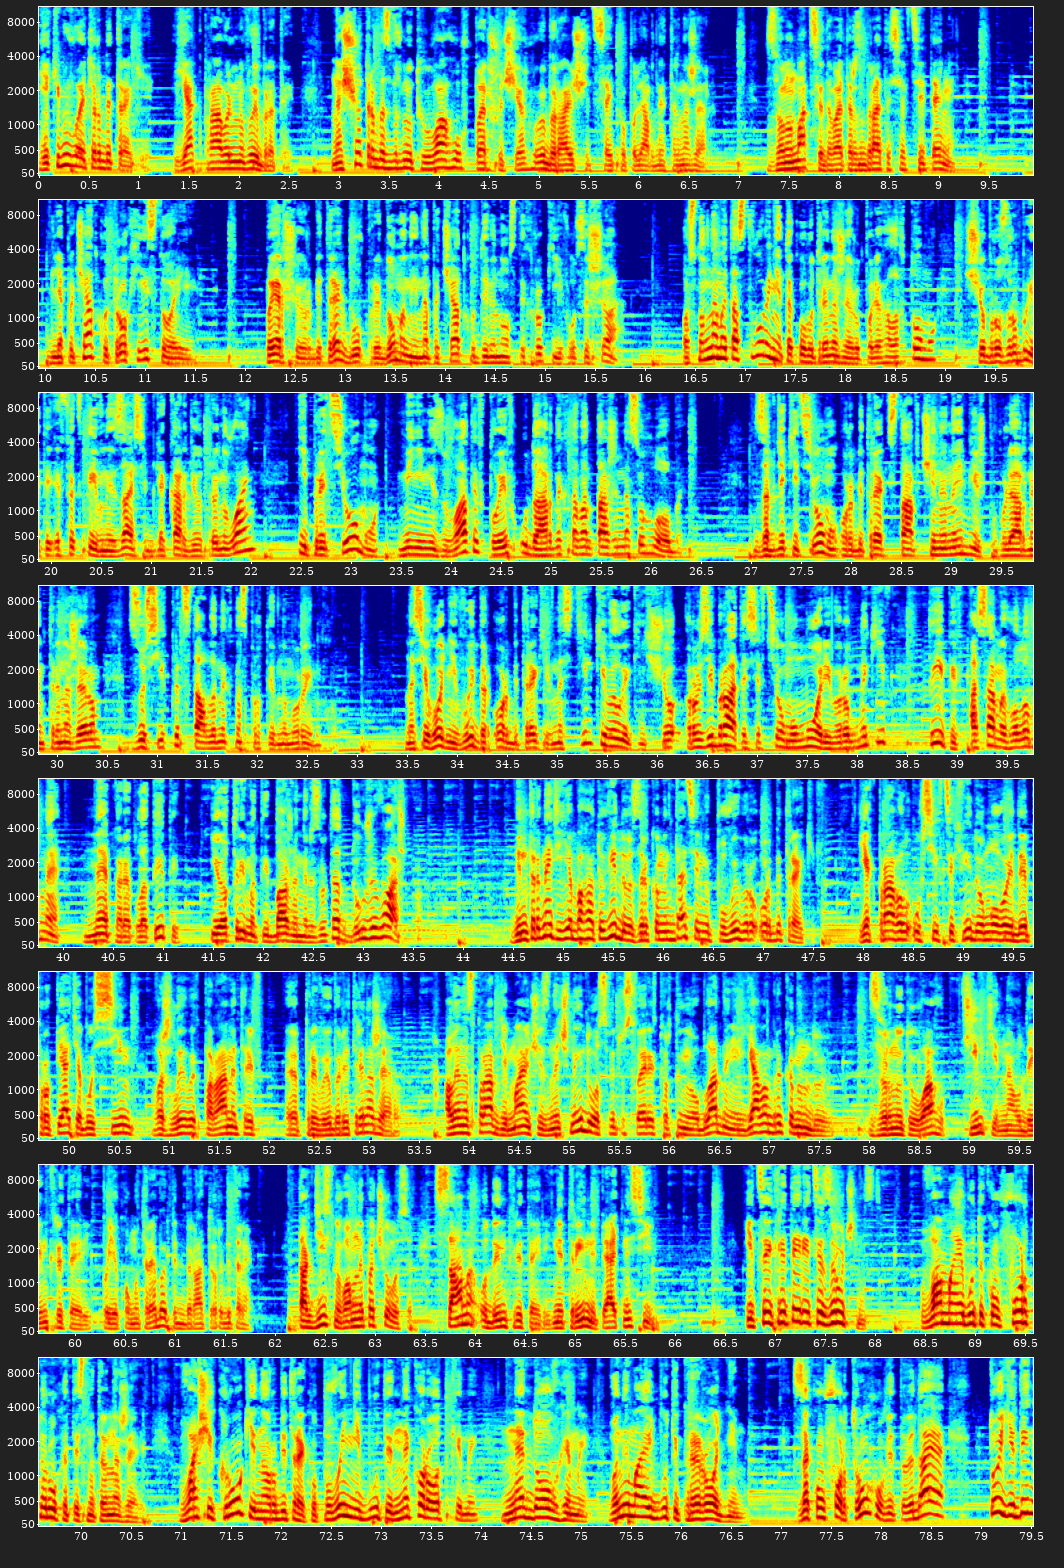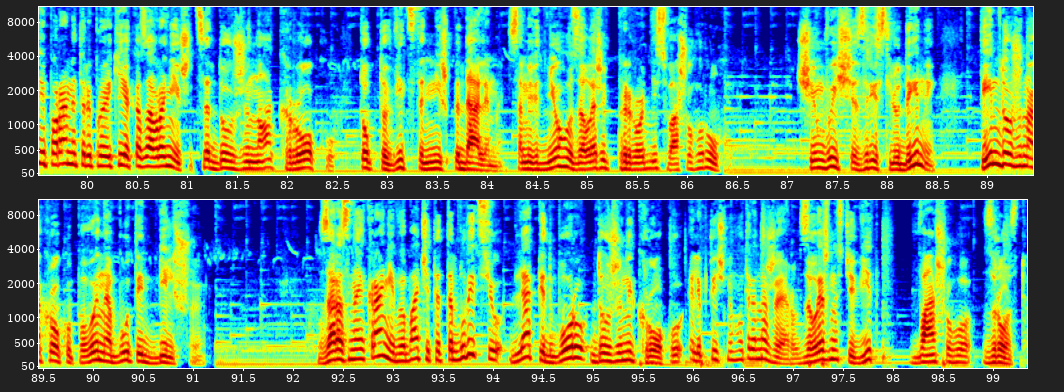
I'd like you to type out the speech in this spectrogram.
Які бувають орбітреки? Як правильно вибрати? На що треба звернути увагу в першу чергу, вибираючи цей популярний тренажер? З вами Макс і давайте розбиратися в цій темі. Для початку трохи історії. Перший орбітрек був придуманий на початку 90-х років у США. Основна мета створення такого тренажеру полягала в тому, щоб розробити ефективний засіб для кардіотренувань і при цьому мінімізувати вплив ударних навантажень на суглоби. Завдяки цьому орбітрек став чи не найбільш популярним тренажером з усіх представлених на спортивному ринку. На сьогодні вибір орбітреків настільки великий, що розібратися в цьому морі виробників, типів, а саме головне не переплатити і отримати бажаний результат дуже важко. В інтернеті є багато відео з рекомендаціями по вибору орбітреків. Як правило, у всіх цих відео мова йде про 5 або 7 важливих параметрів е, при виборі тренажеру. Але насправді, маючи значний досвід у сфері спортивного обладнання, я вам рекомендую звернути увагу тільки на один критерій, по якому треба підбирати орбітрек. Так дійсно вам не почулося. Саме один критерій, не 3, не 5, не 7. І цей критерій це зручність. Вам має бути комфортно рухатись на тренажері. Ваші кроки на орбітреку повинні бути не короткими, не довгими, вони мають бути природніми. За комфорт руху відповідає той єдиний параметр, про який я казав раніше це довжина кроку, тобто відстань між педалями. Саме від нього залежить природність вашого руху. Чим вище зріст людини, тим довжина кроку повинна бути більшою. Зараз на екрані ви бачите таблицю для підбору довжини кроку еліптичного тренажеру в залежності від вашого зросту.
